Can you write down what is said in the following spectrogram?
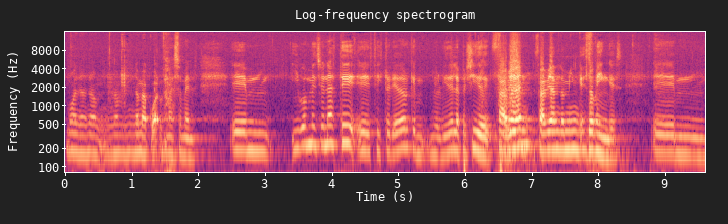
bueno, no, no, no me acuerdo. Más o menos. Eh, y vos mencionaste este historiador que me olvidé el apellido, Fabián, Fabián Domínguez. Domínguez, eh,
